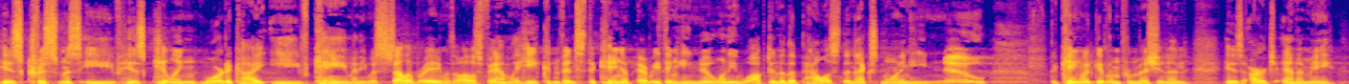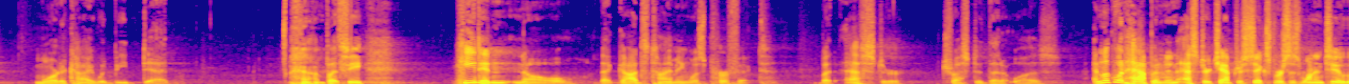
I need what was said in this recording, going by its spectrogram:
his Christmas Eve, his killing Mordecai Eve came, and he was celebrating with all his family. He convinced the king of everything. He knew when he walked into the palace the next morning, he knew the king would give him permission, and his arch enemy, Mordecai, would be dead. but see, he didn't know that God's timing was perfect, but Esther trusted that it was. And look what happened in Esther chapter 6, verses 1 and 2.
